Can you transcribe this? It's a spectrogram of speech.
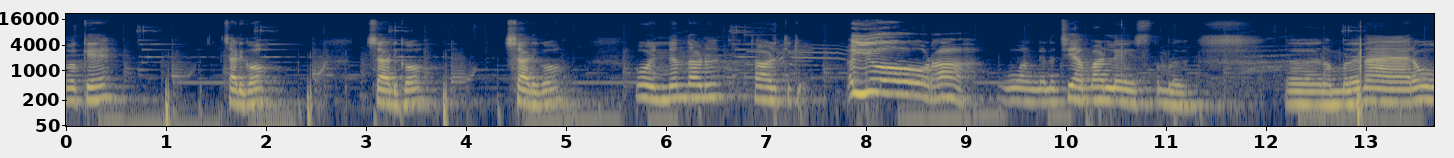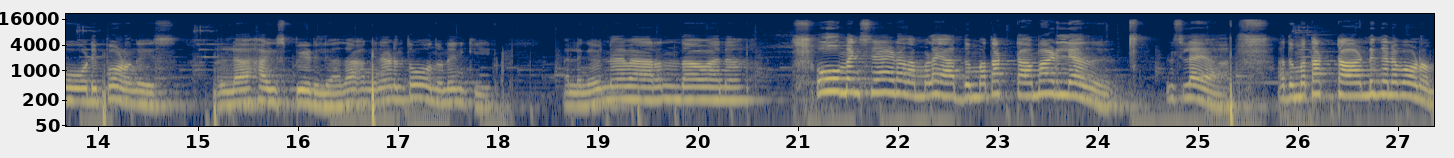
ഓക്കെ ചാടിക്കോ. ചാടിക്കോ. ചാടിക്കോ. ഓ ഇന്നെന്താണ്? താഴ്ത്തിക്ക്. അയ്യോടാ. അങ്ങനെ ചെയ്യാൻ പാടില്ല ഗൈസ് നമ്മൾ നമ്മൾ നേരെ ഓടിപ്പോണം ഗൈസ് നല്ല ഹൈ സ്പീഡിൽ അത് അങ്ങനെയാണെന്ന് തോന്നുന്നു എനിക്ക്. അല്ലെങ്കിൽ പിന്നെ വേറെ എന്താവാനാ ഓ മനസ്സിലായടാ. നമ്മളെ അതുമ്മ തട്ടാൻ പാടില്ല എന്ന് മനസ്സിലായ? അതുമ്മ തട്ടാണ്ട് ഇങ്ങനെ പോണം.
